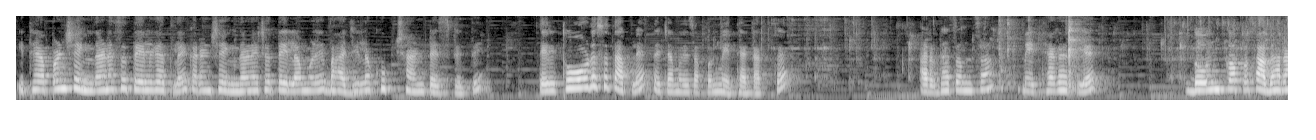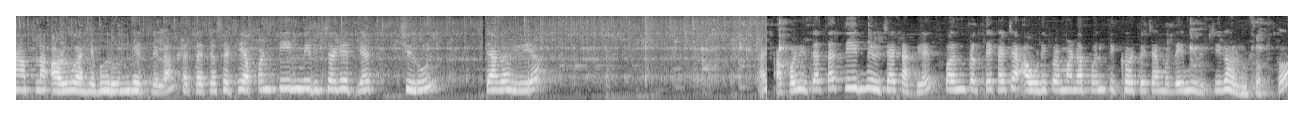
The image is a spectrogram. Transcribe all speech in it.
इथे आपण शेंगदाण्याचं तेल घातलं आहे कारण शेंगदाण्याच्या तेलामुळे भाजीला खूप छान टेस्ट येते. तेल थोडंसं तापलं आहे त्याच्यामध्येच आपण मेथ्या टाकतोय. अर्धा चमचा मेथ्या घातल्यात. दोन कप साधारण आपला आळू आहे भरून घेतलेला तर त्याच्यासाठी आपण तीन मिरच्या घेतल्यात चिरून. त्या घालूया. आपण इथे आता तीन मिरच्या टाकलेत पण प्रत्येकाच्या आवडीप्रमाणे आपण तिखट त्याच्यामध्ये मिरची घालू शकतो.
